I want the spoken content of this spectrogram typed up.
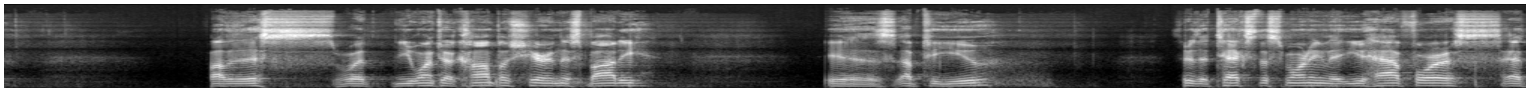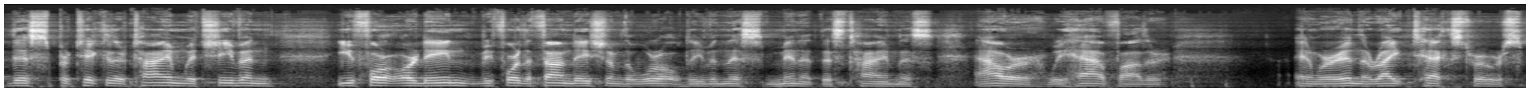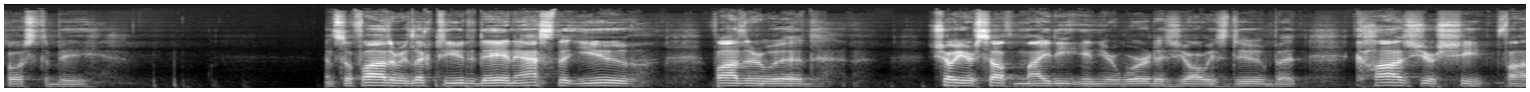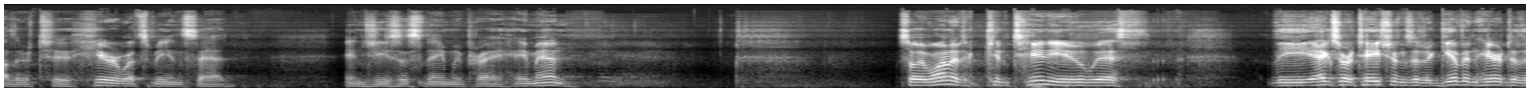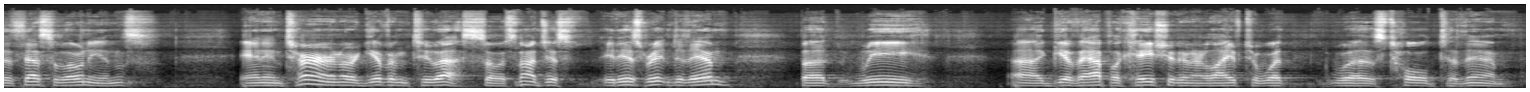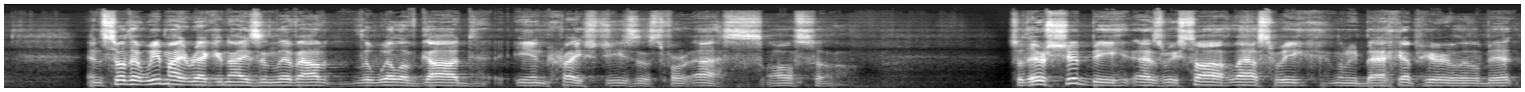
Father, this, what you want to accomplish here in this body, is up to you through the text this morning that you have for us at this particular time, which even you foreordained before the foundation of the world, even this minute, this time, this hour we have, Father. And we're in the right text where we're supposed to be. And so, Father, we look to you today and ask that you, Father, would show yourself mighty in your word as you always do, but cause your sheep, Father, to hear what's being said. In Jesus' name we pray. Amen. So I wanted to continue with the exhortations that are given here to the Thessalonians and in turn are given to us. So it's not just, it is written to them, but we uh, give application in our life to what was told to them. And so that we might recognize and live out the will of God in Christ Jesus for us also. So there should be, as we saw last week, let me back up here a little bit.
